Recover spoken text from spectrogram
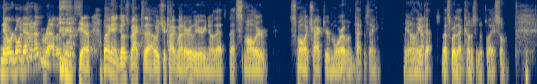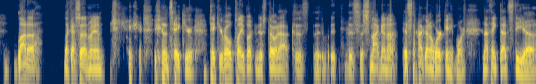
now we're going down another rabbit hole. yeah. Well, again, it goes back to that what you're talking about earlier. You know that that smaller, smaller tractor and more of them type of thing. You know, I think yeah. that's that's where that comes into play. So, a lot of like I said, man, you're gonna take your take your old playbook and just throw it out because it, it, it's it's not gonna it's not gonna work anymore. And I think that's the uh,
